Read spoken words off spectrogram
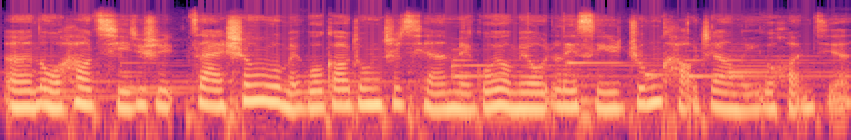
嗯，那我好奇，就是在升入美国高中之前，美国有没有类似于中考这样的一个环节？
